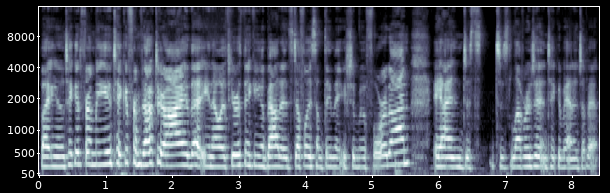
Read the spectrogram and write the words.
But, you know, take it from me, take it from Dr. Yi that, you know, if you're thinking about it, it's definitely something that you should move forward on and just just leverage it and take advantage of it.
